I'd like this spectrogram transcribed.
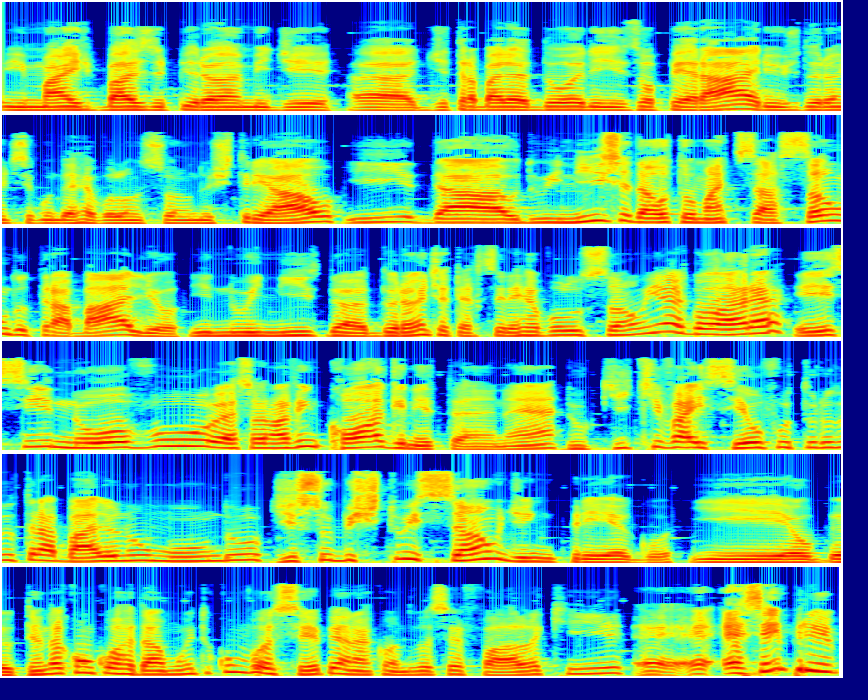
e mais base de pirâmide ah, de trabalhadores operários durante a segunda revolução industrial e da, do início da automatização do trabalho e no início da, durante a terceira revolução e agora esse novo essa nova incógnita né do que que vai ser o futuro do trabalho num mundo de substituição de emprego. E eu, eu tendo a concordar muito com você Pena quando você fala que é, é- é sempre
